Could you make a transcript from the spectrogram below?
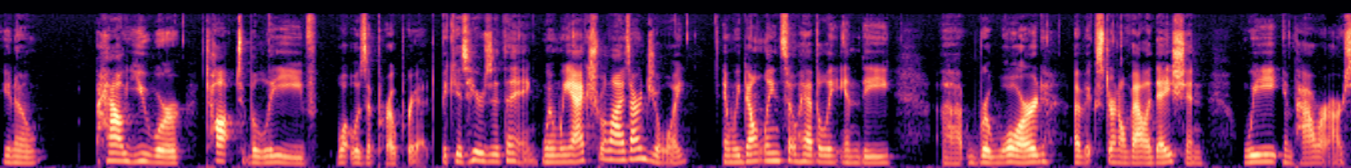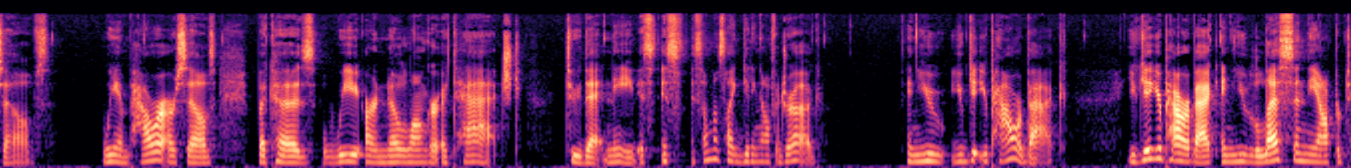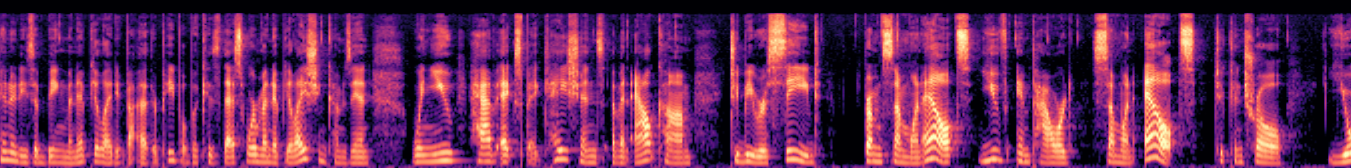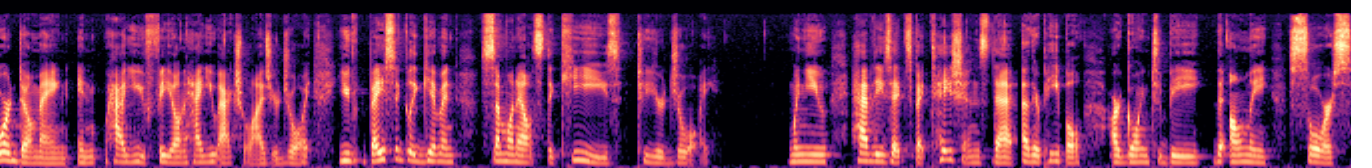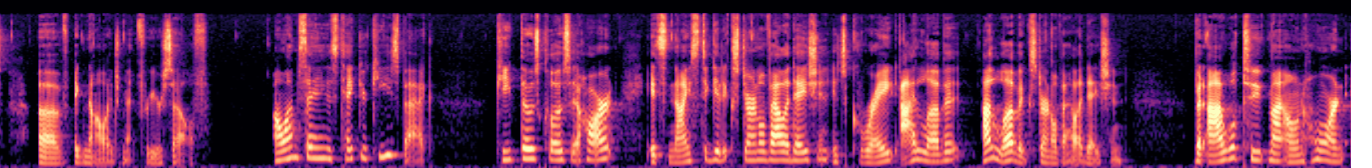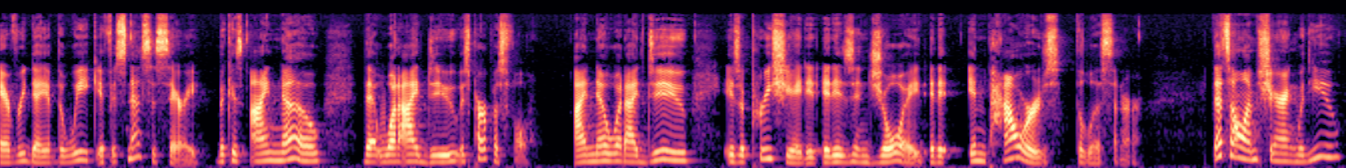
you know, how you were taught to believe what was appropriate. Because here's the thing when we actualize our joy and we don't lean so heavily in the uh, reward of external validation, we empower ourselves. We empower ourselves because we are no longer attached to that need. It's it's it's almost like getting off a drug. And you you get your power back. You get your power back and you lessen the opportunities of being manipulated by other people because that's where manipulation comes in when you have expectations of an outcome to be received from someone else, you've empowered someone else to control your domain in how you feel and how you actualize your joy. You've basically given someone else the keys to your joy. When you have these expectations that other people are going to be the only source of acknowledgement for yourself. All I'm saying is take your keys back. Keep those close at heart. It's nice to get external validation. It's great. I love it. I love external validation. But I will toot my own horn every day of the week if it's necessary because I know that what I do is purposeful. I know what I do is appreciated, it is enjoyed, it, it empowers the listener. That's all I'm sharing with you.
